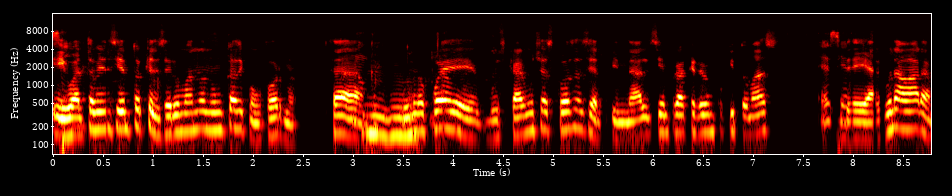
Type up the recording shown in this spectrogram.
Igual también siento que el ser humano nunca se conforma. O sea, uno puede buscar muchas cosas y al final siempre va a querer un poquito más de alguna vara,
